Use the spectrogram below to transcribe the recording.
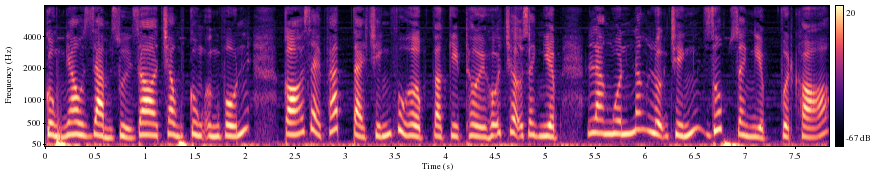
cùng nhau giảm rủi ro trong cung ứng vốn, có giải pháp tài chính phù hợp và kịp thời hỗ trợ doanh nghiệp là nguồn năng lượng chính giúp doanh nghiệp vượt khó.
